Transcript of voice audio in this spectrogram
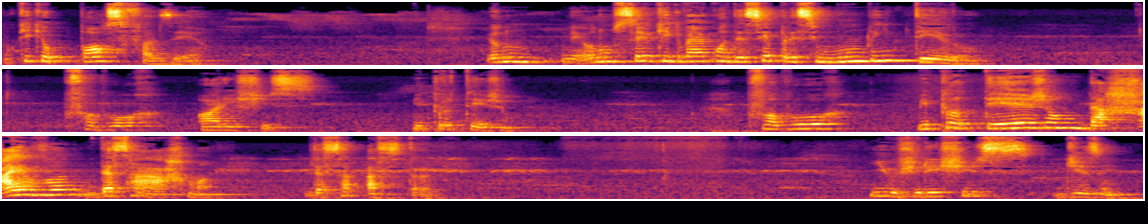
o que, que eu posso fazer. Eu não, eu não sei o que, que vai acontecer para esse mundo inteiro. Por favor, Orixes, me protejam. Por favor, me protejam da raiva dessa arma, dessa astra. E os rishis dizem:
